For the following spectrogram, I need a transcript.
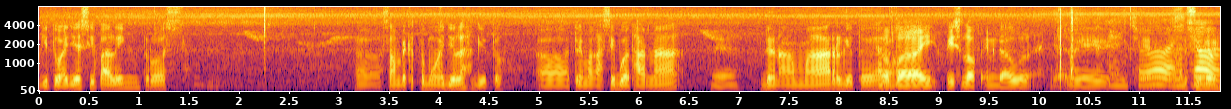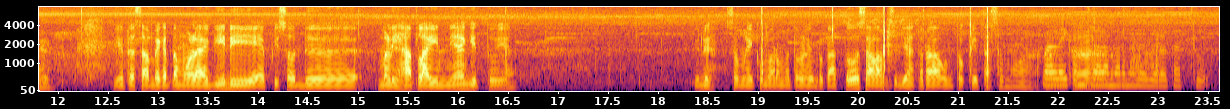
gitu aja sih paling terus eh, sampai ketemu aja lah gitu Eh, terima kasih buat Hana Ya. dan Amar gitu ya Bye bye, peace love and gaul. Ancol, ya. ancol. gitu sampai ketemu lagi di episode melihat lainnya gitu ya udah assalamualaikum warahmatullahi wabarakatuh salam sejahtera untuk kita semua Waalaikumsalam warahmatullahi wabarakatuh.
